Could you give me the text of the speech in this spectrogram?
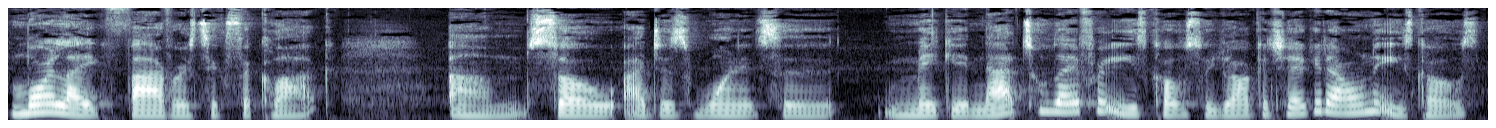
more like five or six o'clock. Um, so I just wanted to make it not too late for East Coast so y'all can check it out on the East Coast.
